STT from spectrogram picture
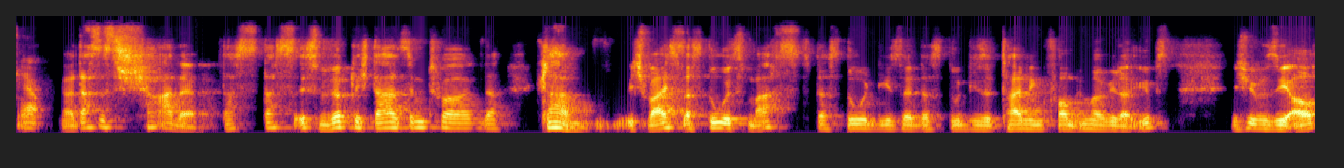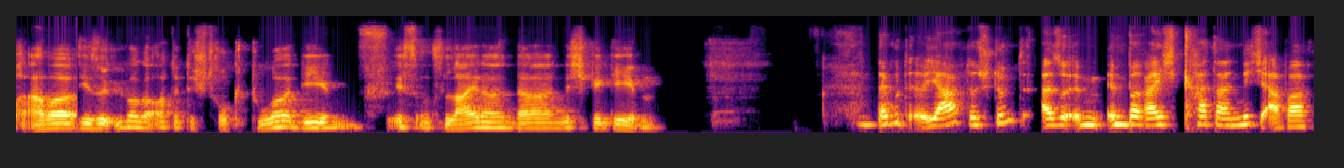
Ja. ja. Das ist schade. Das, das ist wirklich, da sind wir, da, klar, ich weiß, dass du es machst, dass du diese, dass du diese Timing-Form immer wieder übst. Ich übe sie auch, aber diese übergeordnete Struktur, die ist uns leider da nicht gegeben. Na gut, äh, ja, das stimmt. Also im, im Bereich Cutter nicht, aber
